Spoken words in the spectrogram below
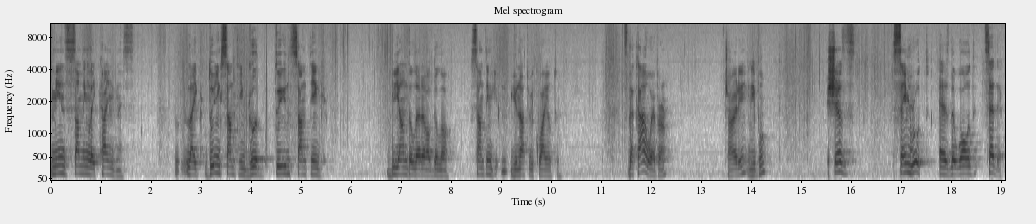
means something like kindness. Like doing something good, doing something beyond the letter of the law. Something you're not required to. Tzedakah, however, charity in Hebrew, shares same root as the word tzedek,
